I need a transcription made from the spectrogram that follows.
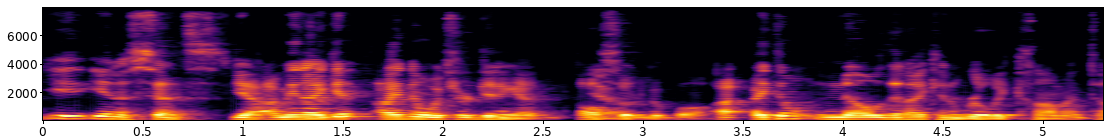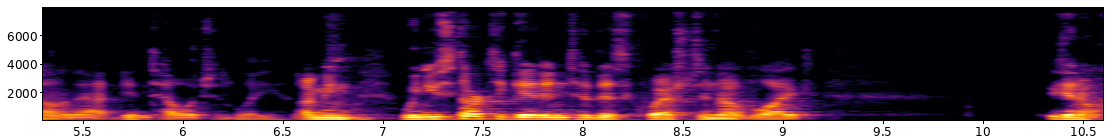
in a sense yeah. I mean i get i know what you're getting at also yeah. I, I don't know that i can really comment on that intelligently. I mean when you start to get into this question of like you know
